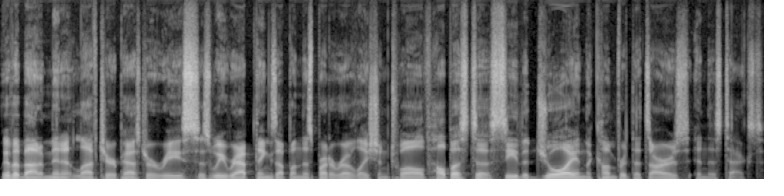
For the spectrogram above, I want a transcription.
We have about a minute left here, Pastor Ries, as we wrap things up on this part of Revelation 12. Help us to see the joy and the comfort that's ours in this text.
